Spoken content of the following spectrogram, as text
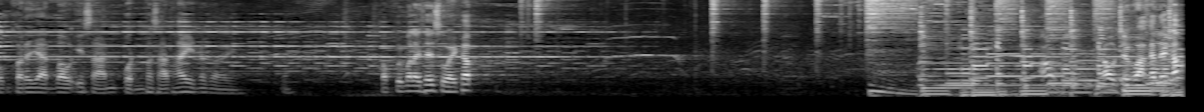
ผมขออนุญาตเบาอีสานปนภาษาไทยหน่อยขอบคุณมาลัยสวยๆครับเอาเข้าจังหวะกันเลยครับ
